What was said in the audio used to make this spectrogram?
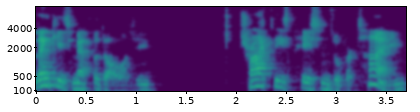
linkage methodology, track these patients over time,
